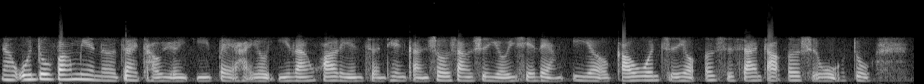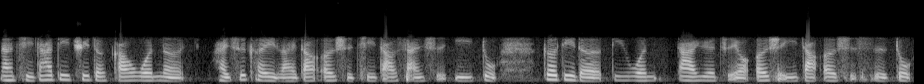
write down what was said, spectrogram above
那温度方面呢，在桃园以北还有宜兰花莲，整天感受上是有一些凉意哦，高温只有二十三到二十五度。那其他地区的高温呢，还是可以来到二十七到三十一度，各地的低温大约只有二十一到二十四度，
